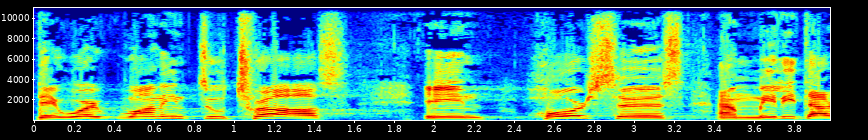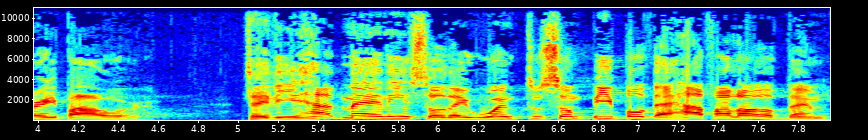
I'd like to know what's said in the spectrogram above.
they were wanting to trust in horses and military power. They didn't have many, so they went to some people that have a lot of them.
